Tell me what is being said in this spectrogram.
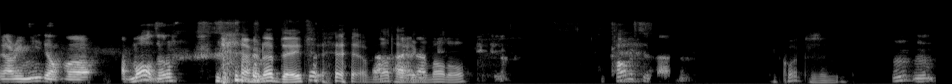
are in need of a, a model, an update of not having a model. courtesan. The courtesan. Mm-mm.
